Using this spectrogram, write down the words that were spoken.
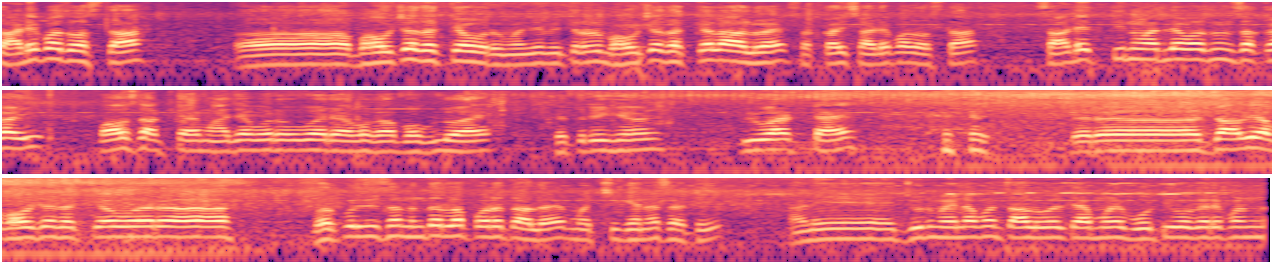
साडेपाच वाजता भाऊच्या धक्क्यावरून म्हणजे मित्रांनो भाऊच्या धक्क्याला आलो आहे. सकाळी साडेपाच वाजता. साडेतीन वाजल्यापासून सकाळी पाऊस लागत आहे माझ्याबरोबर आहे बघा बबलू आहे. छत्री घेऊन पिवाटत आहे. तर जाऊया भाऊच्या धक्क्यावर. भरपूर दिवसानंतरला परत आलो आहे मच्छी घेण्यासाठी. आणि जून महिना पण चालू होईल त्यामुळे बोटी वगैरे पण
